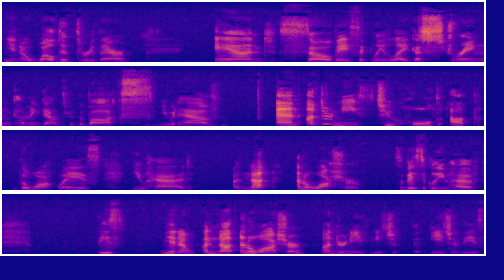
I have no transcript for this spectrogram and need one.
you know, welded through there. And so basically, like a string coming down through the box, you would have. And underneath, to hold up the walkways, you had a nut and a washer. So basically, you have these, you know, a nut and a washer underneath each each of these.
